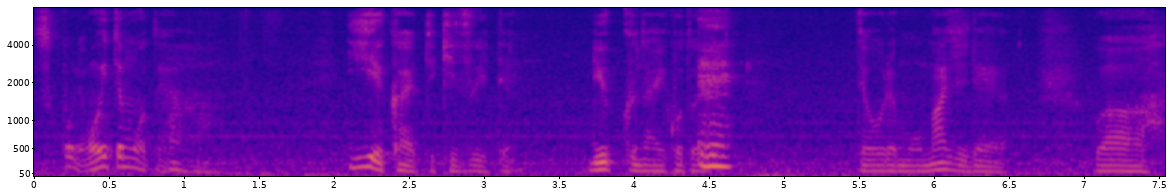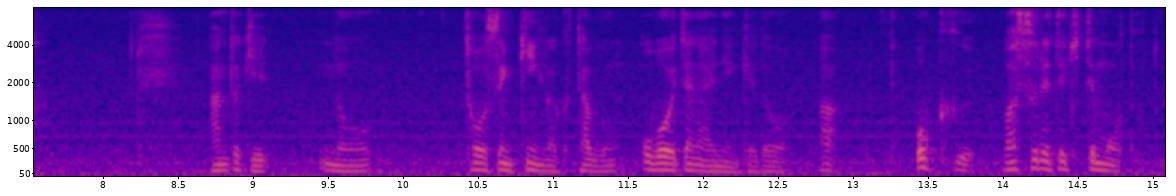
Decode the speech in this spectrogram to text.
そこに置いてもうたやん。家帰って気づいてリュックないこといで。え？で俺もうマジでわあ。あの時の当選金額多分覚えてないねんけどあ奥忘れてきてもうたと思って。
